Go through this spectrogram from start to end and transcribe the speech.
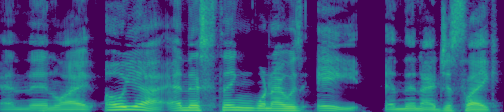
and then like, oh yeah, and this thing when I was eight, and then I just like,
